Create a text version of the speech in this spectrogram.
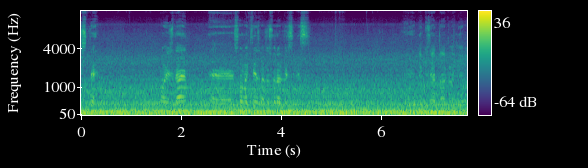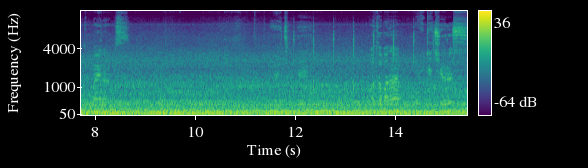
İşte o yüzden eee sormak istediğiniz varsa sorabilirsiniz. Eee, ne güzel dalgalanıyor bakın bayrağımız. Evet şimdi otobana geçiyoruz.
